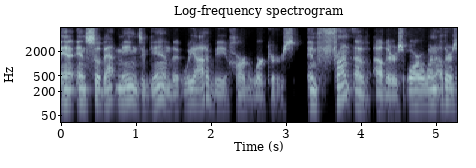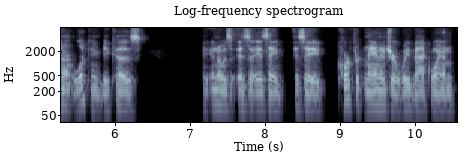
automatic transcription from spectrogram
and, and so that means again that we ought to be hard workers in front of others or when others aren't looking because you know as, as, as a as a corporate manager way back when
